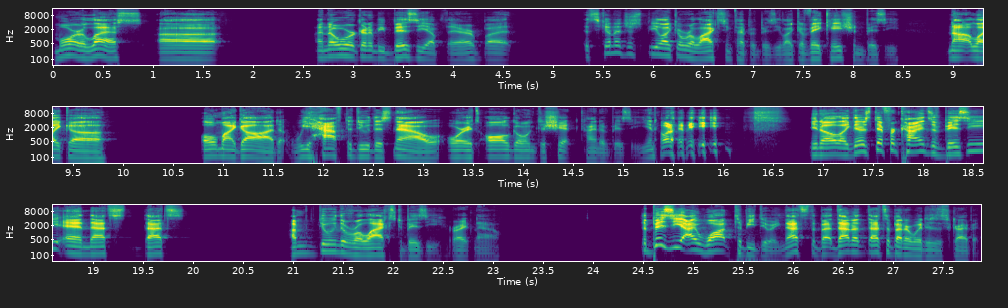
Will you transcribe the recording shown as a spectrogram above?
more or less, uh, I know we're going to be busy up there, but it's going to just be like a relaxing type of busy, like a vacation busy, not like a, oh my God, we have to do this now or it's all going to shit kind of busy. You know what I mean? you know, like there's different kinds of busy, and that's, that's, I'm doing the relaxed busy right now. The busy I want to be doing. That's the be- that that's a better way to describe it.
